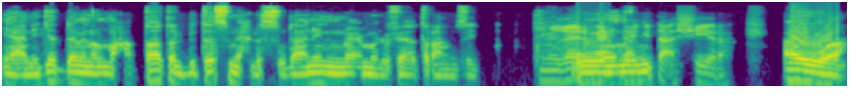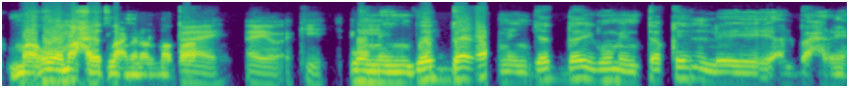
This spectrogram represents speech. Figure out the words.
يعني جدة من المحطات اللي بتسمح للسودانيين إنه يعملوا فيها ترانزيت. من غير ما يحتاجوا ومن تأشيرة أيوه ما هو ما حيطلع من المطار. أي أكيد أكيد. ومن جدة من جدة يقوم ينتقل للبحرين.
